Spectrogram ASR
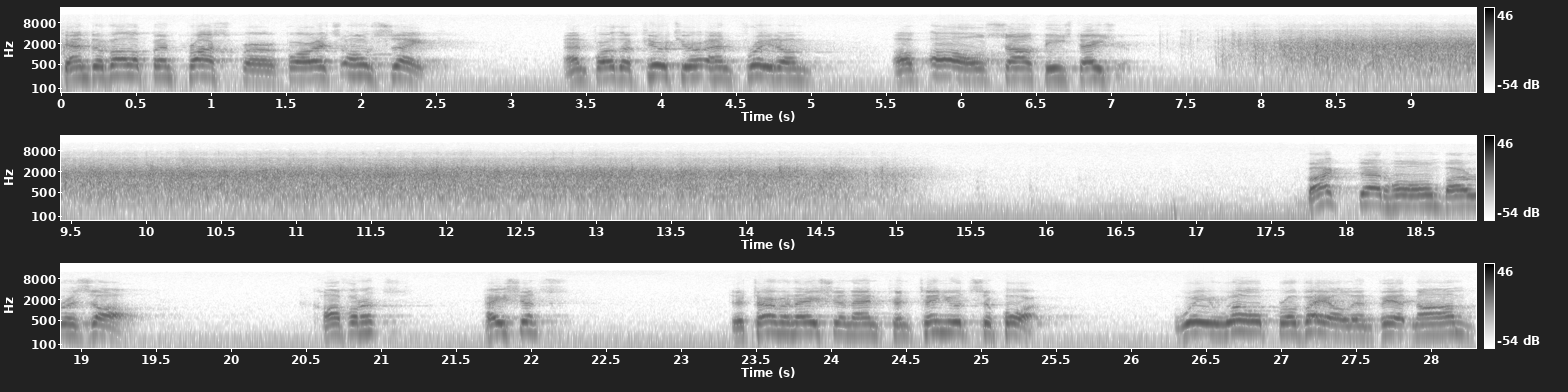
Can develop and prosper for its own sake and for the future and freedom of all Southeast Asia. backed at home by resolve, confidence, patience, determination, and continued support, we will prevail in Vietnam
